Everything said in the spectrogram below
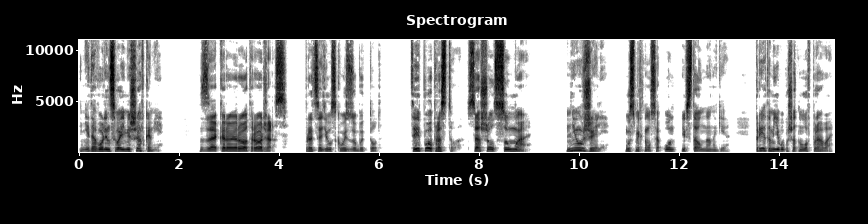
«Недоволен своими шавками?» «Закрой рот, Роджерс!» Процедил сквозь зубы тот. «Ты попросту сошел с ума!» «Неужели?» Усмехнулся он и встал на ноги. При этом его пошатнуло вправо,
